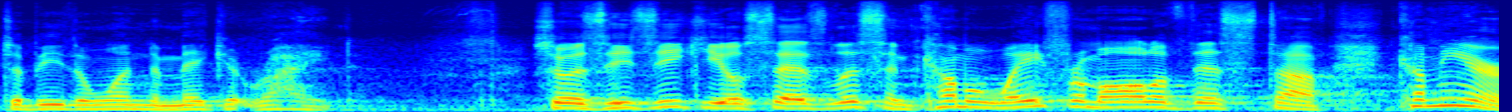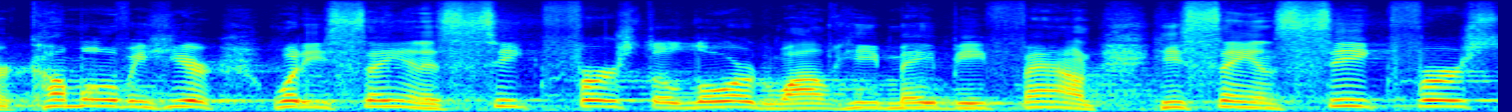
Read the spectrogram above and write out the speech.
to be the one to make it right. So as Ezekiel says, listen, come away from all of this stuff. Come here, come over here. What he's saying is seek first the Lord while he may be found. He's saying, seek first,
